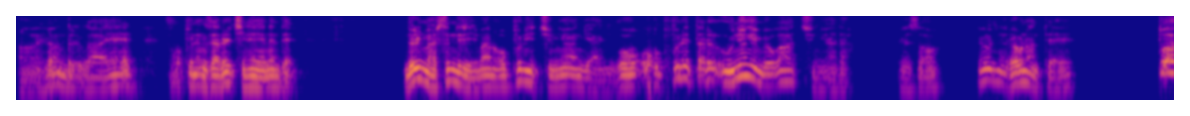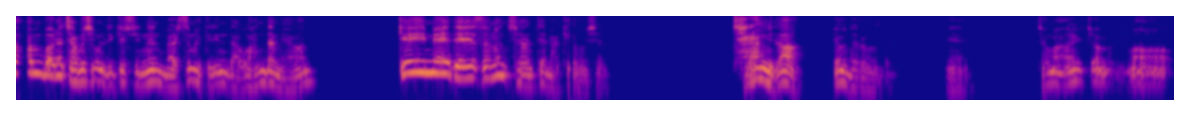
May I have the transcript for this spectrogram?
어, 회원들과의 오픈 행사를 진행했는데 늘 말씀드리지만 오픈이 중요한 게 아니고 오픈에 따른 운영의 묘가 중요하다. 그래서 회원 여러분한테 또 한 번의 자부심을 느낄 수 있는 말씀을 드린다고 한다면 게임에 대해서는 저한테 맡겨놓으셔요. 잘합니다. 회원 여러분들. 예. 정말 좀, 뭐,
